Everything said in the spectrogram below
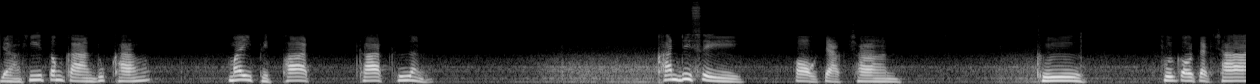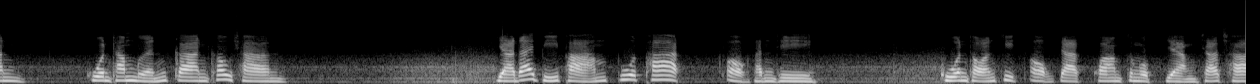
อย่างที่ต้องการทุกครั้ง ไม่ผิดพลาดคาดเคลื่อน ขั้นที่สี่ออกจากฌานคือฝึกออกจากฌานควรทำเหมือนการเข้าฌานอย่าได้ผีผามพูดพลาด ออกทันที ควรถอนจิตออกจากความสงบอย่างช้า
